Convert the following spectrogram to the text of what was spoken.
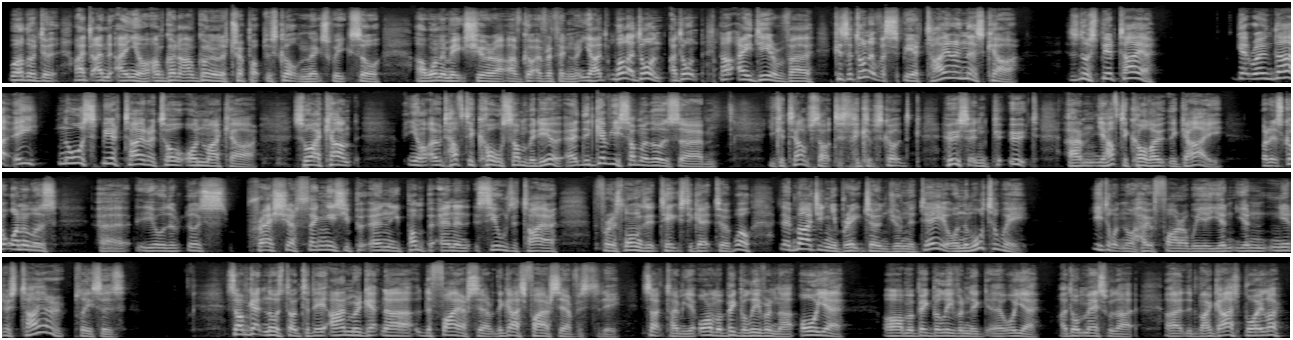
Well, they'll do it. I, I, you know, I'm going. I'm going on a trip up to Scotland next week, so I want to make sure I've got everything. Yeah. Well, I don't. I don't. That idea of because uh, I don't have a spare tire in this car. There's no spare tire. Get round that, eh? No spare tire at all on my car, so I can't. You know, I would have to call somebody out. Uh, they'd give you some of those. Um, you could tell I'm starting to think of Scott Hoos and Coot. Um, you have to call out the guy, but it's got one of those. Uh, you know, those pressure thingies you put in, you pump it in, and it seals the tyre for as long as it takes to get to. Well, imagine you break down during the day on the motorway. You don't know how far away your, your nearest tyre place is. So I'm getting those done today, and we're getting the fire service, the gas fire service today. It's that time of year. Oh, I'm a big believer in that. Oh yeah. Oh, I'm a big believer in the. Uh, oh yeah. I don't mess with that. Uh, the, my gas boiler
